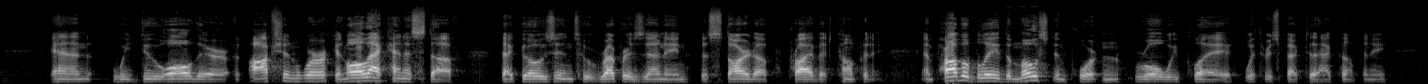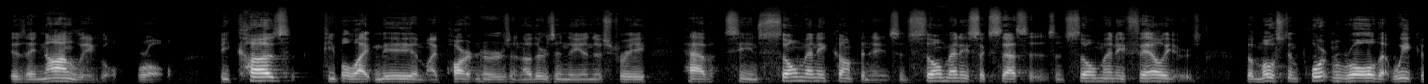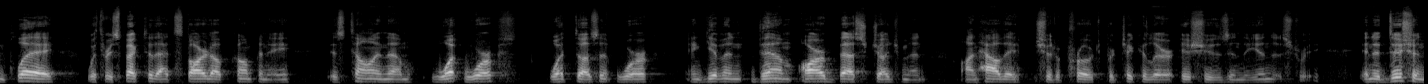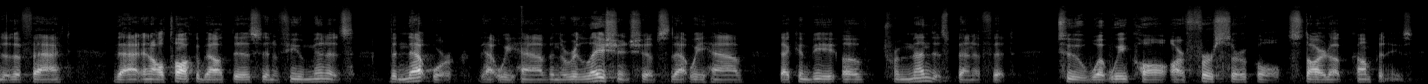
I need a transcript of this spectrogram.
and we do all their option work and all that kind of stuff that goes into representing the startup private company. And probably the most important role we play with respect to that company is a non legal role. Because people like me and my partners and others in the industry have seen so many companies and so many successes and so many failures, the most important role that we can play with respect to that startup company is telling them what works, what doesn't work, and giving them our best judgment on how they should approach particular issues in the industry. In addition to the fact that, and I'll talk about this in a few minutes, the network that we have and the relationships that we have that can be of tremendous benefit to what we call our first circle startup companies.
